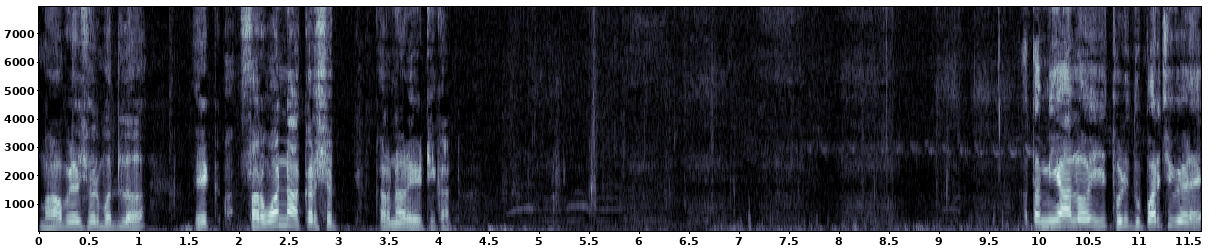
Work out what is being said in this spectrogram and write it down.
महाबळेश्वरमधलं एक सर्वांना आकर्षित करणारं हे ठिकाण. आता मी आलो ही थोडी दुपारची वेळ आहे.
